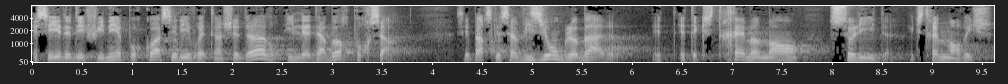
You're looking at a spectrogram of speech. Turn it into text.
essayer de définir pourquoi ce livre est un chef-d'œuvre, il est d'abord pour ça. C'est parce que sa vision globale est, extrêmement solide, extrêmement riche.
